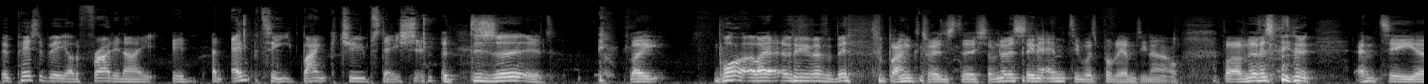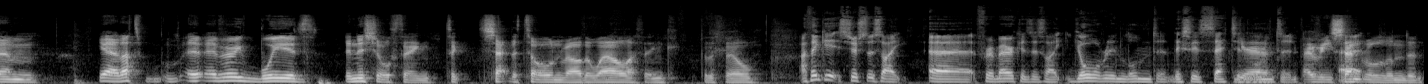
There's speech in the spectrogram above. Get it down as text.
appears to be on a Friday night in an empty bank tube station. A deserted. like what? Like have you ever been to a bank train station? I've never seen it empty. Well, it's probably empty now, but I've never seen it empty. Um, yeah, that's a, a very weird initial thing to set the tone rather well. I think for the film. I think it's just as like. Uh, for Americans, it's like you're in London. This is set in yeah, London. very central London.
